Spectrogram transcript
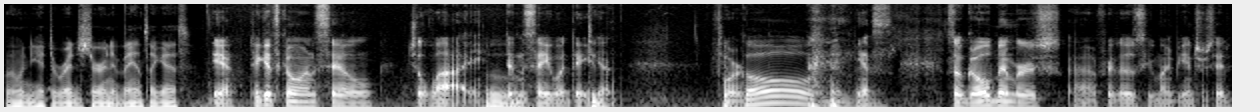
well, you have to register in advance, I guess. Yeah, tickets go on sale July. Ooh. Didn't say what date To- yet. For gold yes, so gold members, uh, for those who might be interested,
